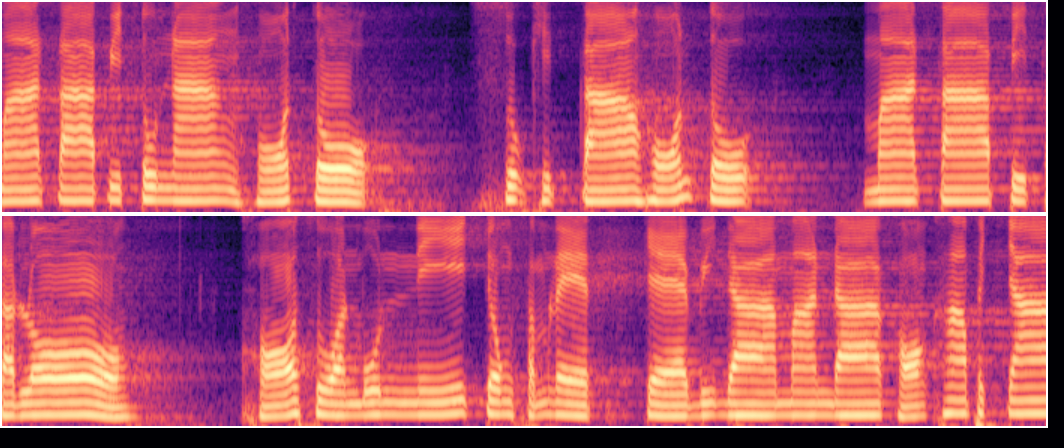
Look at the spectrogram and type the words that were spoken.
มาตาปิตุนางโหตุ สุขิตาโหนตุ มาตาปิตโล ขอส่วนบุญนี้จงสำเร็จแก่บิดามารดาของข้าพเจ้า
